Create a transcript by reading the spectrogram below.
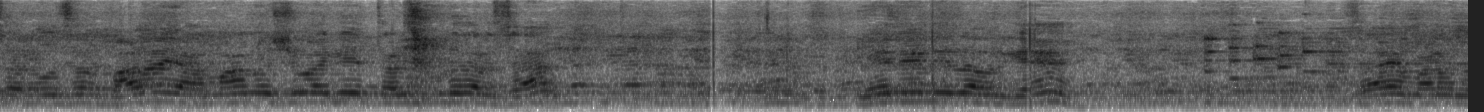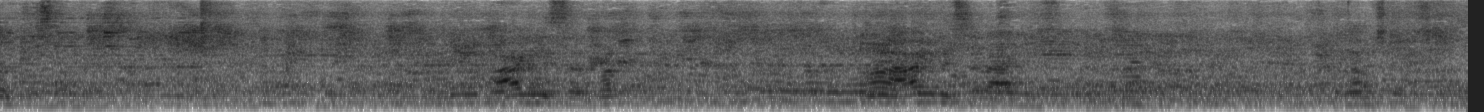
ಸರ್ ಹ್ಞೂ ಸರ್ ಭಾಳ ಅಮಾನುಷವಾಗಿ ತಳಿಸ್ಬಿಟ್ಟಿದ್ದಾರೆ ಸರ್. ಏನೇನಿಲ್ಲ ಅವ್ರಿಗೆ. ಸಹಾಯ ಮಾಡೋಣ ಸರ್. ಆಗಲಿ ಸರ್ ಬರ್ ಹಾಂ ಆಗಲಿ ಸರ್ ಆಗಲಿ ಸರ್. ನಮಸ್ಕಾರ ಸರ್.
